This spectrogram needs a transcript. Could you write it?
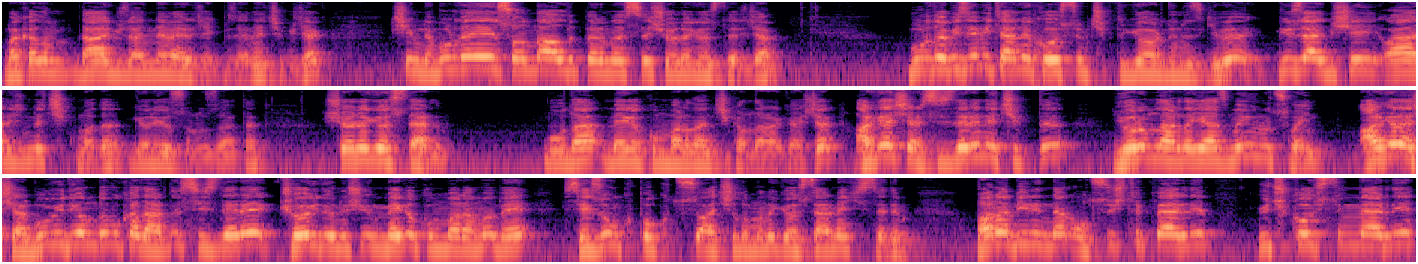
Bakalım daha güzel ne verecek bize ne çıkacak. Şimdi burada en sonda aldıklarımı da size şöyle göstereceğim. Burada bize bir tane kostüm çıktı gördüğünüz gibi. Güzel bir şey haricinde çıkmadı. Görüyorsunuz zaten. Şöyle gösterdim. Bu da Mega Kumbaradan çıkanlar arkadaşlar. Arkadaşlar sizlere ne çıktı? Yorumlarda yazmayı unutmayın. Arkadaşlar bu videomda bu kadardı. Sizlere köy dönüşü Mega Kumbaramı ve sezon kupa kutusu açılımını göstermek istedim. Bana birinden 33 tık verdi. 3 kostüm verdi.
